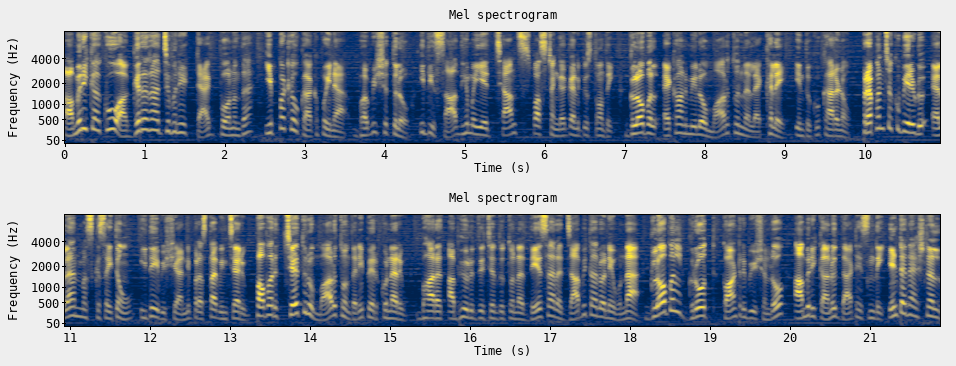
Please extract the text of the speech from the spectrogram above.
అమెరికాకు అగ్రరాజ్యమనే ట్యాగ్ పోనుందా? ఇప్పట్లో కాకపోయినా భవిష్యత్తులో ఇది సాధ్యమయ్యే ఛాన్స్ స్పష్టంగా కనిపిస్తోంది. గ్లోబల్ ఎకానమీలో మారుతున్న లెక్కలే ఇందుకు కారణం. ప్రపంచ కుబేరుడు ఎలాన్ మస్క్ సైతం ఇదే విషయాన్ని ప్రస్తావించారు. పవర్ చేతులు మారుతోందని పేర్కొన్నారు. భారత్ అభివృద్ధి చెందుతున్న దేశాల జాబితాలోనే ఉన్న గ్లోబల్ గ్రోత్ కాంట్రిబ్యూషన్లో అమెరికాను దాటేసింది. ఇంటర్నేషనల్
